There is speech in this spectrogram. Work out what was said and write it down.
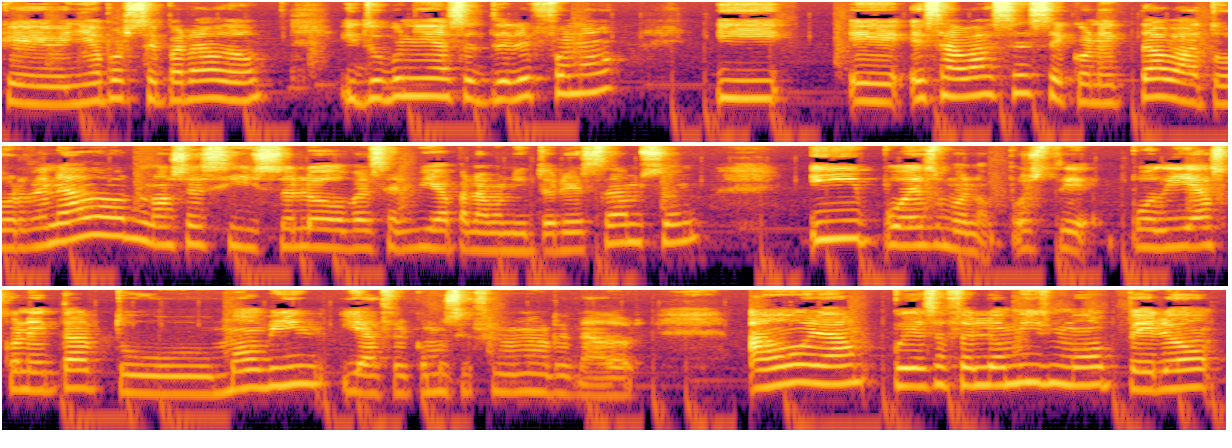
que venía por separado y tú ponías el teléfono y eh, esa base se conectaba a tu ordenador, no sé si solo servía para monitores Samsung y pues bueno, pues te podías conectar tu móvil y hacer como si fuera un ordenador. Ahora puedes hacer lo mismo, pero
